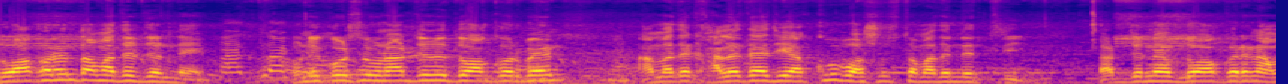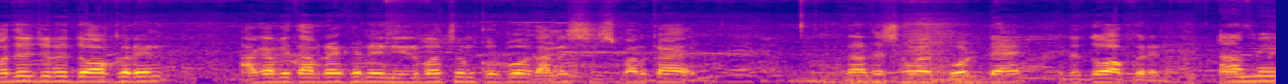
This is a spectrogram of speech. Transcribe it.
দোয়া করেন তো আমাদের জন্য। উনি করছে ওনার জন্য দোয়া করবেন। আমাদের খালেদা জিয়া খুব অসুস্থ আমাদের নেত্রী। তার জন্য দোয়া করেন আমাদের জন্য দোয়া করেন। আগামীতে আমরা এখানে নির্বাচন করব ধানের শেষ মার্কায় যাতে সবাই ভোট দেয় এটা দোয়া করেন। আমি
